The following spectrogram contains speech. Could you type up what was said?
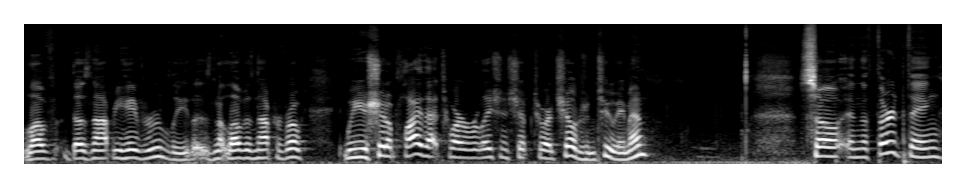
love does not behave rudely. Love is not provoked. We should apply that to our relationship to our children too. Amen. So, and the third thing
